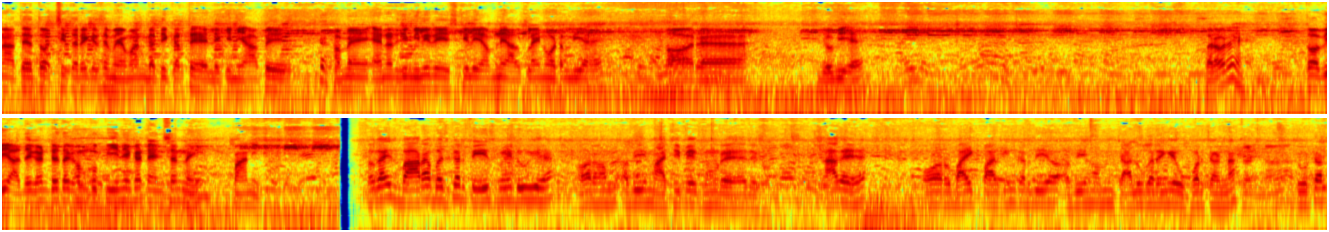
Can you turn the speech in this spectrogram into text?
मेहमान आते हैं तो अच्छी तरीके से मेहमान गति करते हैं लेकिन यहाँ पे हमें एनर्जी मिली रही इसके लिए हमने अल्कलाइन वाटर लिया है और जो भी है। बराबर है? तो अभी आधे घंटे तक हमको पीने का टेंशन नहीं पानी। तो गाइस बारह बजकर तेईस मिनट हुई है और हम अभी माची पे घूम रहे हैं देखो आ गए हैं और बाइक पार्किंग कर दी है। अभी हम चालू करेंगे ऊपर चढ़ना। टोटल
